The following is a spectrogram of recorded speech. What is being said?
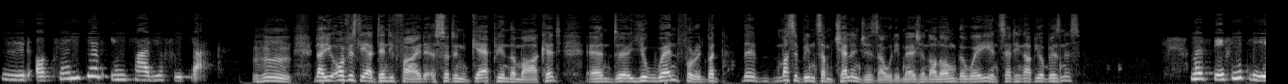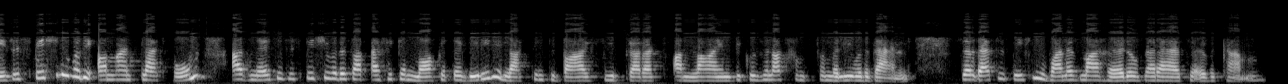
food alternative inside your food truck. Mm-hmm. Now, you obviously identified a certain gap in the market and uh, you went for it, but there must have been some challenges, I would imagine, along the way in setting up your business? Most definitely, yes. Especially with the online platform, I've noticed, especially with the South African market, they're very reluctant to buy food products online because they're not familiar with the brand. So that was definitely one of my hurdles that I had to overcome.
